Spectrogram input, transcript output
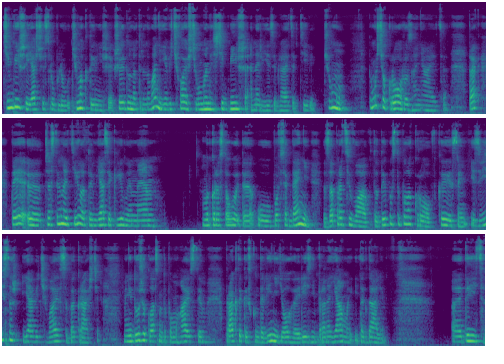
чим більше я щось роблю, чим активніше, якщо я йду на тренування, я відчуваю, що у мене ще більше енергії з'являється в тілі. Чому? Тому що кров розганяється. Так? Те, е, частина тіла, той м'яз, який ви не використовуєте у повсякденні, запрацював, туди поступила кров, кисень. І, звісно ж, я відчуваю себе краще. Мені дуже класно допомагають з цим практики з кундаліні йоги, різні пранаями і так далі. Е, Дивіться,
